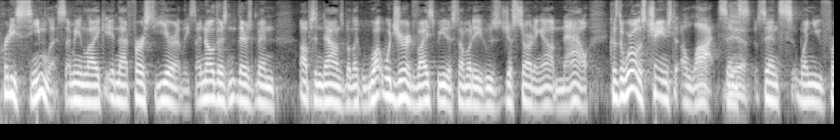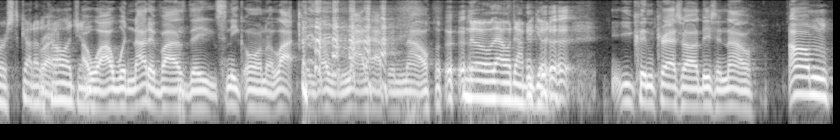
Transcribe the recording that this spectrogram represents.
pretty seamless. I mean, like in that first year at least. I know there's there's been ups and downs, but like, what would your advice be to somebody who's just starting out now? Because the world has changed a lot since Yeah. since when you first got out of college. And well, I would not advise they sneak on a lot because that would not happen now. no, that would not be good. you couldn't crash audition now. Um,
